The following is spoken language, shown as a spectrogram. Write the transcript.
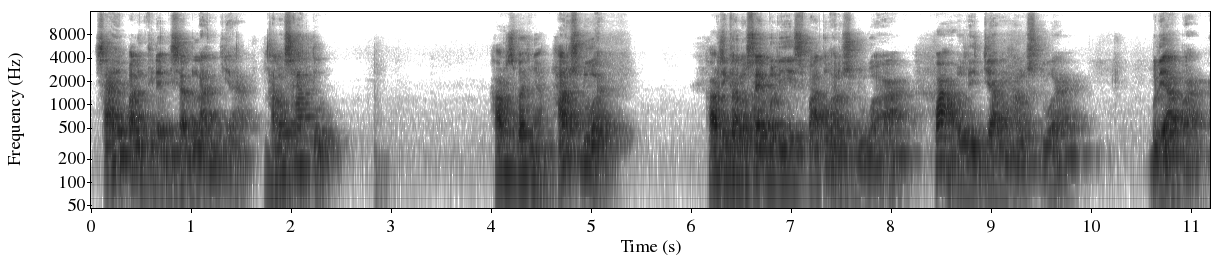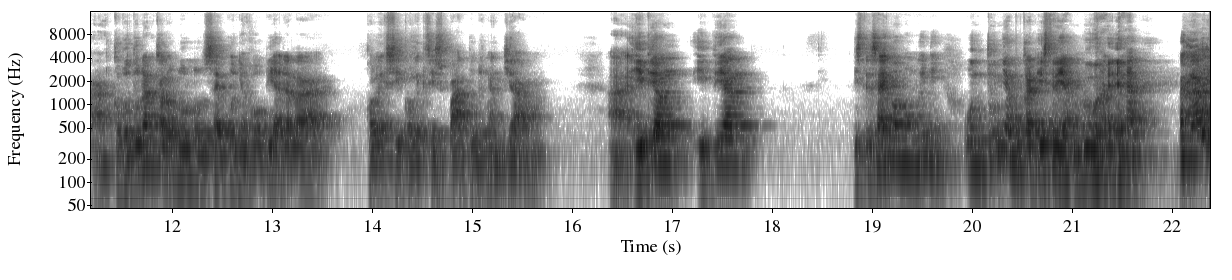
Saya paling tidak bisa belanja kalau satu Harus banyak. harus dua. Harus Jadi kalau saya beli sepatu harus dua, Wow. beli jam harus dua, beli apa? Nah, kebetulan kalau dulu saya punya hobi adalah koleksi-koleksi sepatu dengan jam. Nah, itu yang itu yang istri saya ngomong gini, untungnya bukan istri yang dua ya. Tapi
